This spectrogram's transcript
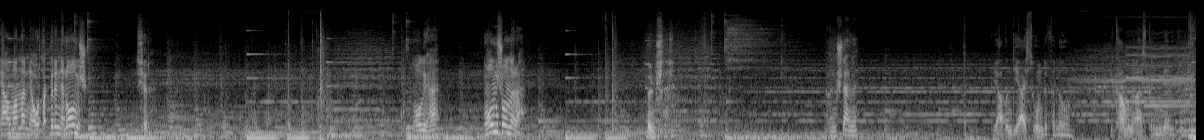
Ne Almanlar ne, ortakların ne, ne olmuş? Dışarı. Ne oluyor ha? Ne olmuş onlara? Ölmüşler. Ölmüşler mi? Wir haben die Eishunde verloren. Wir kamen als kriminell durch.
